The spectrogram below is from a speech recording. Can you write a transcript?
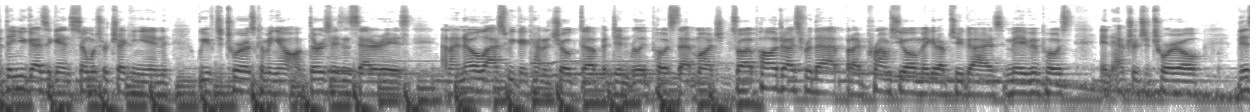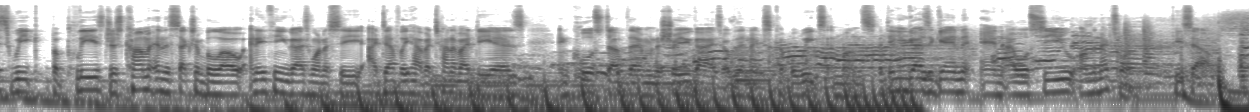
But thank you guys again so much for checking in. We have tutorials coming out on Thursdays and Saturdays, and I know last week I kind of choked up and didn't really post that much, so I apologize for that, but I promise you I'll make it up to you guys. May even post an extra tutorial this week, but please just comment in the section below anything you guys want to see. I definitely have a ton of ideas and cool stuff that I'm going to show you guys over the next couple weeks and months. But thank you guys again, and I will see you on the next one. Peace out.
